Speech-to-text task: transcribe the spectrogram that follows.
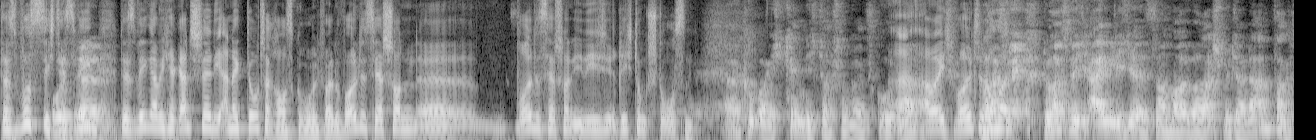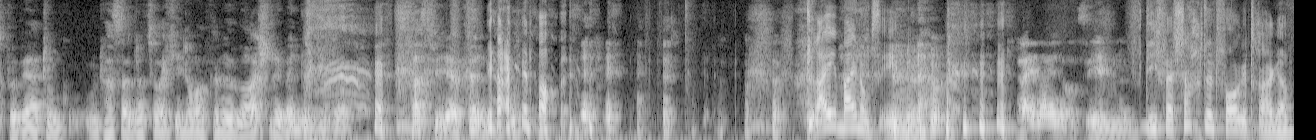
Das wusste ich, Und, deswegen, äh, deswegen habe ich ja ganz schnell die Anekdote rausgeholt, weil du wolltest ja schon, äh, wolltest ja schon in die Richtung stoßen. Äh, guck mal, ich kenne dich doch schon ganz gut. Ah, ne? aber ich wollte Du noch hast, mal. mich, du hast mich eigentlich jetzt nochmal überrascht mit deiner Anfangsbewertung und hast dann dazu richtig nochmal für eine überraschende Wendung gesorgt. Fast wie der Film. Ja, genau. Drei Meinungsebenen, Drei Meinungsebenen. die ich verschachtelt vorgetragen habe.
